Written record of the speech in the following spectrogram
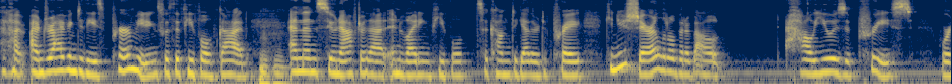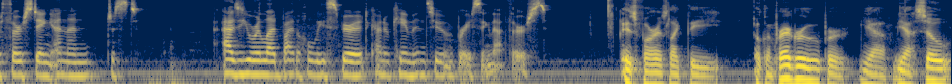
that I'm, I'm driving to these prayer meetings with the people of God. Mm-hmm. And then soon after that, inviting people to come together to pray. Can you share a little bit about how you, as a priest, were thirsting and then just as you were led by the Holy Spirit, kind of came into embracing that thirst? As far as like the Oakland Prayer Group, or yeah, yeah. So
